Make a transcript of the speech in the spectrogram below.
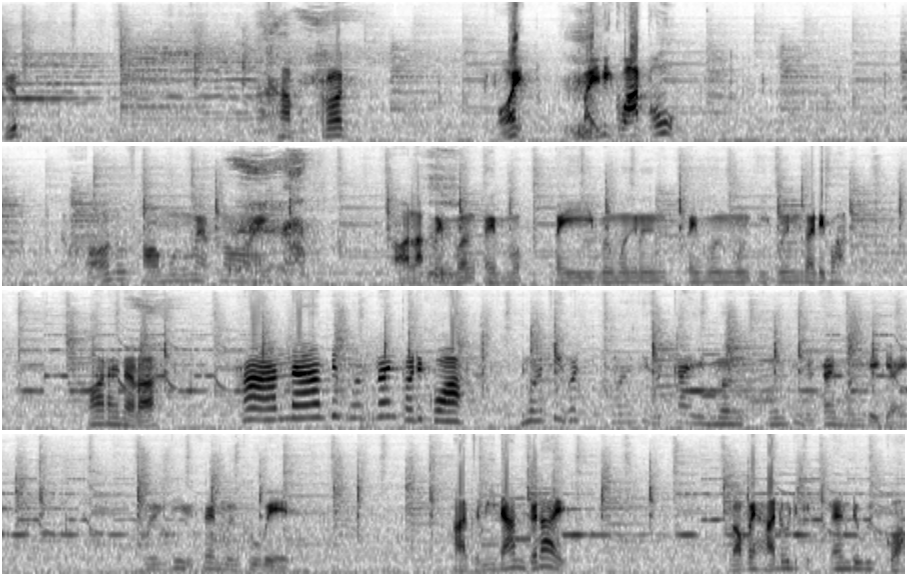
ฮึบขับรถ โอ้ย ไปดีกว่าตู้ขอดูทองมึงแบบหน่อย เอาละไปเมืองไปเมืองไปเมืองเมืองนึงไปเมืองเมืองอีกเมืองนึงก่อนดีกว่าเพราะอะไรน่ะหรอหาน้ำที่เมืองนั่นก่อนดีกว่าเมืองที่เมืองที่อยู่ใกล้เมืองเมืองที่อยู่ใกล้เมืองใหญ่ๆเมืองที่อยู่ใกล้เมืองคูเวตอาจจะมีน้ำก็ได้เราไปหาดูดินั่นดูดีกว่า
